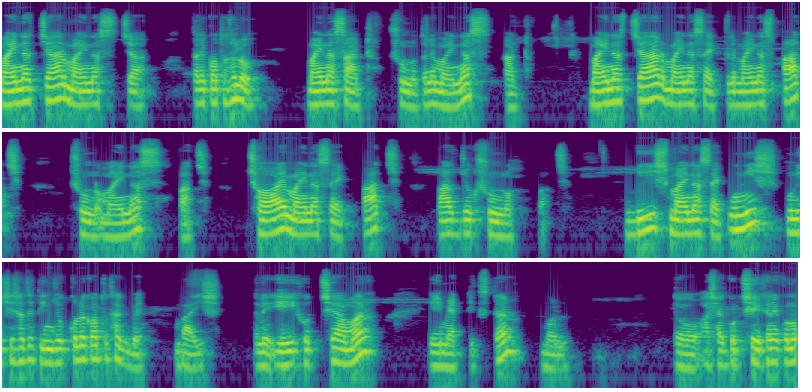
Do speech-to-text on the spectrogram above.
মাইনাস চার মাইনাস চার। তাহলে কত হলো? মাইনাস আট শূন্য, তাহলে মাইনাস আট। মাইনাস চার মাইনাস এক, তাহলে মাইনাস পাঁচ শূন্য মাইনাস পাঁচ। ছয় মাইনাস এক পাঁচ পাঁচ যোগ শূন্য পাঁচ। বিশ মাইনাস এক উনিশ, উনিশের সাথে তিন যোগ করলে কত থাকবে? বাইশ। তাহলে এই হচ্ছে আমার এই ম্যাট্রিক্সটার মান। তো আশা করছি এখানে কোনো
